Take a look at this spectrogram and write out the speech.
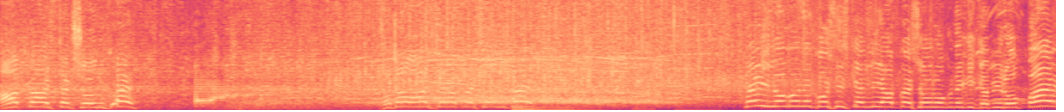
आपका आज तक शो रुका है? बताओ आज तक आपका शो रुका है? कई लोगों ने कोशिश कर ली आपका शो रोकने की कभी रोक पाए?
